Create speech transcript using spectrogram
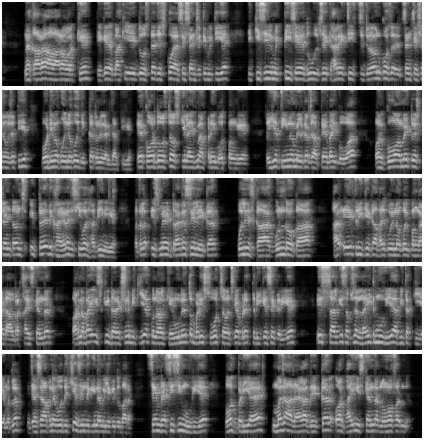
नकारा आवारा हो रखे हैं, ठीक है? बाकी एक दोस्त है जिसको ऐसी सेंसिटिविटी है कि किसी भी मिट्टी से, धूल से, हर एक चीज़ से जो है उनको सेंसेशन हो जाती है बॉडी में कोई ना कोई दिक्कत होने लग जाती है। एक और दोस्त है, उसकी लाइफ में अपने ही बहुत पंगे हैं। तो ये तीनों मिलकर जाते हैं भाई गोवा, और गोवा में ट्विस्ट एंड टर्न्स इतने दिखाए हैं ना, जिसकी कोई हद ही नहीं है। मतलब इसमें ड्रग से लेकर पुलिस का, गुंडों का हर एक तरीके का भाई कोई ना कोई पंगा डाल रखा है इसके अंदर। और ना भाई इसकी डायरेक्शन भी की है, कुणाल खेमू ने तो बड़ी सोच समझ के बड़े तरीके से करी है। इस साल की सबसे लाइट मूवी है, अभी तक की है। मतलब जैसे आपने वो देखी है, ज़िंदगी ना मिलेगी दोबारा। सेम वैसी सी मूवी है। बहुत बढ़िया है। मज़ा आ जाएगा देखकर। और भाई इसके अंदर नोहा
